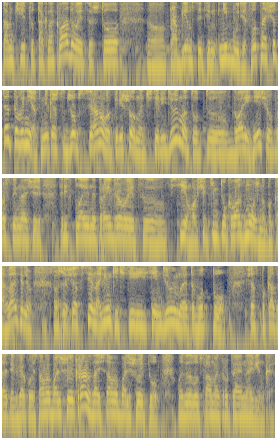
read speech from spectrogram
там чисто так накладывается, что э, проблем с этим не будет. Вот насчет этого нет. Мне кажется, Джобс все равно перешел на 4 дюйма, тут э, говорить нечего, просто иначе 3,5 проигрывает э, всем, вообще каким только возможно показателям, потому что сейчас все новинки 4,7 дюйма это вот топ. Сейчас показатель какой? Самый большой экран, значит самый большой топ. Вот это вот самая крутая новинка.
